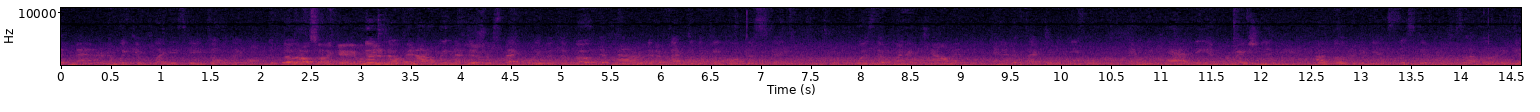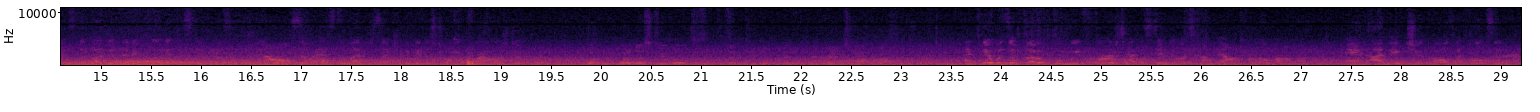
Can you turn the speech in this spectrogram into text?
that mattered, and we can play these games all day long. The vote- no, it's not a game. No, no, no, and I don't mean that disrespectfully, but the vote that mattered that affected the people of this state was that when it counted and it affected the people and we had the information I voted against the stimulus. I voted against the budget that included the stimulus. And I also asked the legislature to give us twenty-four hours to approve. What, what are those two votes that people, that your critics talk about? And there was a vote when we first had the stimulus come down from Obama. And I made two calls. I called Senator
